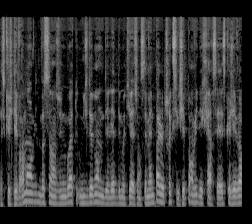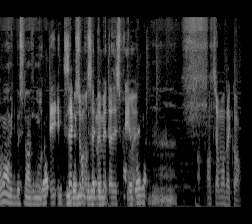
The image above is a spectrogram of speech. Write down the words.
est-ce que j'ai vraiment envie de bosser dans une boîte où ils demandent des lettres de motivation? C'est même pas le truc, c'est que j'ai pas envie d'écrire. C'est est-ce que j'ai vraiment envie de bosser dans une boîte Exactement, c'est le même état d'esprit. ouais. Entièrement d'accord.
